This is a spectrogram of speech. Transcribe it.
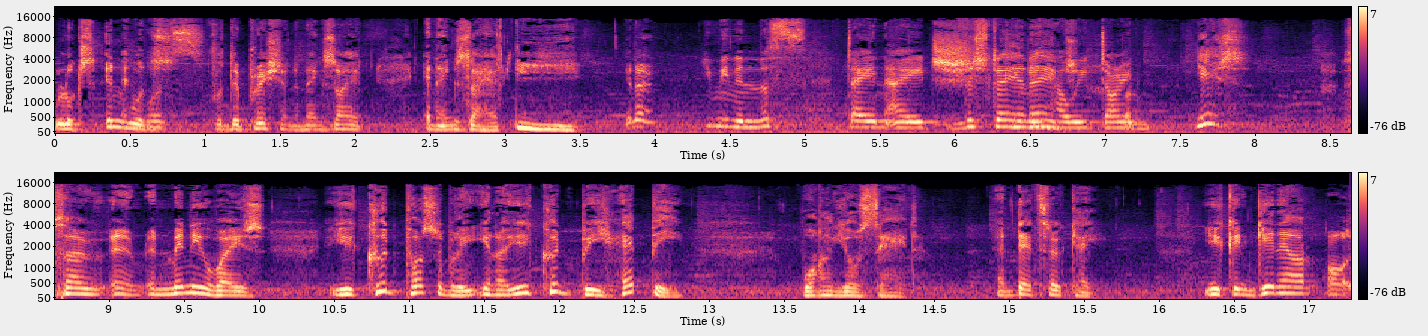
looks inwards, Inwards. for depression and anxiety. And anxiety, you know, You mean in this day and age? this day and age. how we don't. But- yes. So, in, in many ways, you could possibly, you know, you could be happy while you're sad, and that's okay. You can get out. uh,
